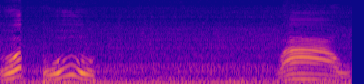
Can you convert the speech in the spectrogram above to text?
Oop. Oh. Wow.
